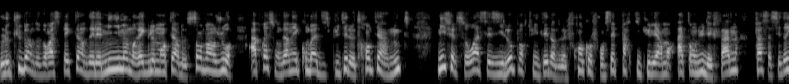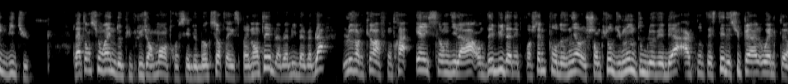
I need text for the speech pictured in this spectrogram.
le Cubain devant respecter un délai minimum réglementaire de 120 jours après son dernier combat disputé le 31 août, Michel Soro a saisi l'opportunité d'un duel franco-français particulièrement attendu des fans face à Cédric Vitu. La tension règne depuis plusieurs mois entre ces deux boxeurs très expérimentés, blablabla, blablabla. Le vainqueur affrontera Erislandy Lara en début d'année prochaine pour devenir le champion du monde WBA incontesté des super welter.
